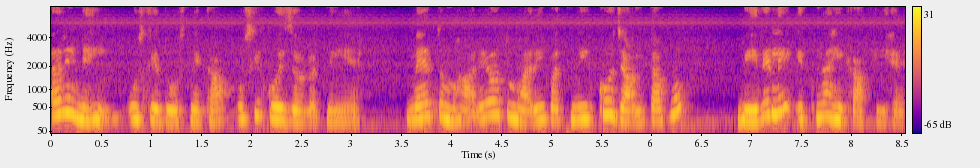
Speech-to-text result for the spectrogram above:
अरे नहीं, उसके दोस्त ने कहा, उसकी कोई ज़रूरत नहीं है। मैं तुम्हारे और तुम्हारी पत्नी को जानता हूँ, मेरे लिए इतना ही काफ़ी है।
